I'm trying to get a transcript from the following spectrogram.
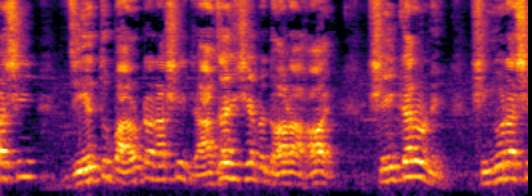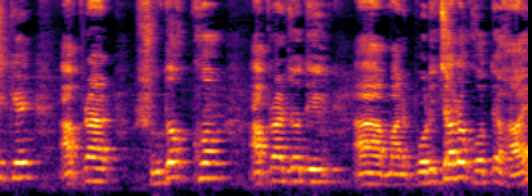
রাশি যেহেতু বারোটা রাশি রাজা হিসেবে ধরা হয়, সেই কারণে সিংহ রাশিকে আপনার সুদক্ষ, আপনার যদি মানে পরিচালক হতে হয়,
